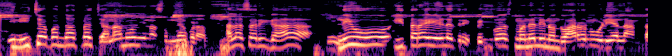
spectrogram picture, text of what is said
ನೀನ್ ಈಚೆ ಬಂದಾದ್ಮೇಲೆ ಜನನೂ ನಿನ್ನ ಸುಮ್ನೆ ಬಿಡಲ್ಲ. ಅಲ್ಲ ಸರ್ ಈಗ ನೀವು ಈ ತರ ಹೇಳಿದ್ರಿ ಬಿಗ್ ಬಾಸ್ ಮನೇಲಿ ಇನ್ನೊಂದು ವಾರನೂ ಉಳಿಯಲ್ಲ ಅಂತ.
